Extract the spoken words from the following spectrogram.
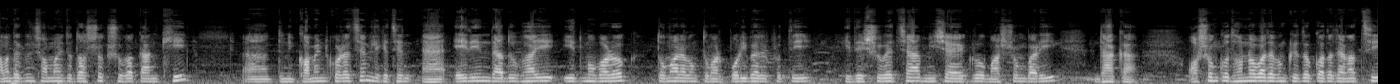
আমাদের একজন সম্মানিত দর্শক শুভাকাঙ্ক্ষী তিনি কমেন্ট করেছেন, লিখেছেন এরিন দাদু ভাই, ঈদ মোবারক। তোমার এবং তোমার পরিবারের প্রতি ঈদের শুভেচ্ছা। মিশা এগ্রো, মাশরুম বাড়ি, ঢাকা। অসংখ্য ধন্যবাদ এবং কৃতজ্ঞতা জানাচ্ছি।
